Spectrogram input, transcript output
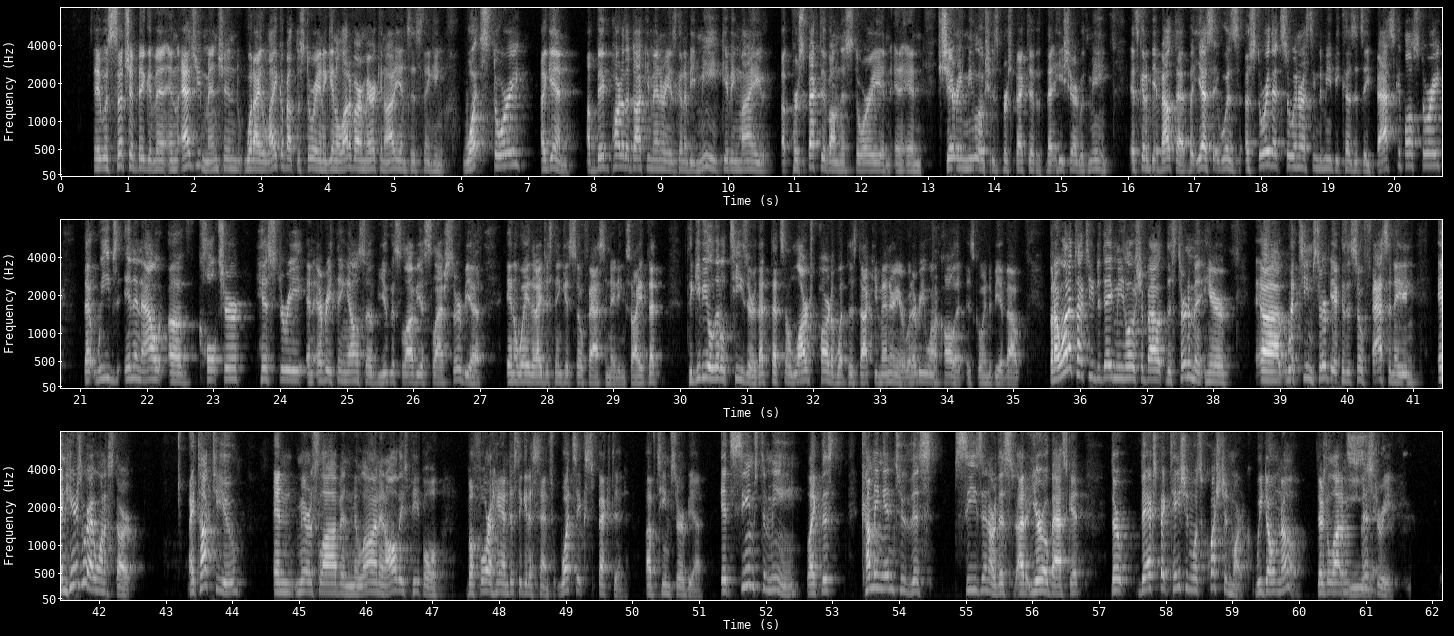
It was such a big event. And as you mentioned, what I like about the story, and again, a lot of our American audience is thinking, what story? Again, a big part of the documentary is going to be me giving my uh, perspective on this story and, and, and sharing Milos's perspective that he shared with me. It's going to be about that. But yes, it was a story that's so interesting to me because it's a basketball story that weaves in and out of culture, history, and everything else of Yugoslavia slash Serbia in a way that I just think is so fascinating. So I that to give you a little teaser, that that's a large part of what this documentary or whatever you want to call it is going to be about. But I want to talk to you today, Milos, about this tournament here uh, with Team Serbia because it's so fascinating. And here's where I want to start. I talked to you and Miroslav and Milan and all these people beforehand just to get a sense what's expected of Team Serbia. It seems to me like this coming into this season or this uh, Eurobasket, there the expectation was question mark. We don't know. There's a lot of Yeah. mystery.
